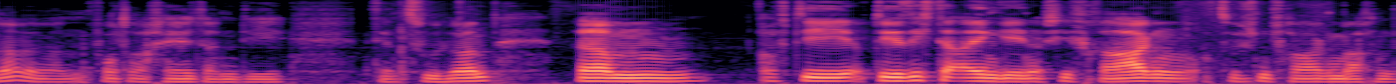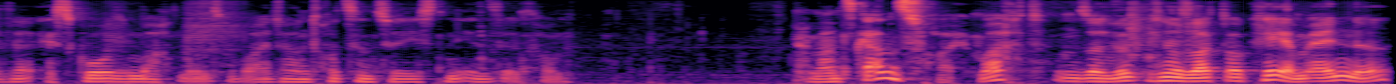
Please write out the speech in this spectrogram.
ne, wenn man einen Vortrag hält, dann die, die dann zuhören, ähm, auf, die, auf die Gesichter eingehen, auf die Fragen, auch Zwischenfragen machen, Exkurse machen und so weiter und trotzdem zur nächsten Insel kommen. Wenn man es ganz frei macht und dann wirklich nur sagt, okay, am Ende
